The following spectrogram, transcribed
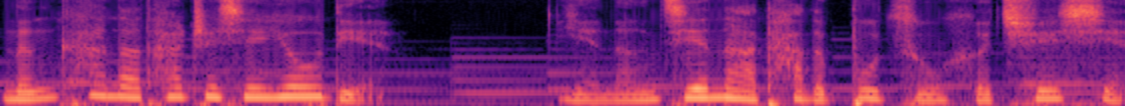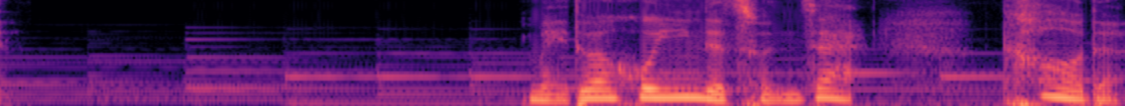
能看到他这些优点，也能接纳他的不足和缺陷。每段婚姻的存在，靠的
